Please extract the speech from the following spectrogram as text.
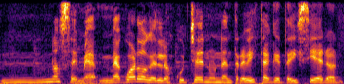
no sé, me, acuerdo que lo escuché en una entrevista que te hicieron.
